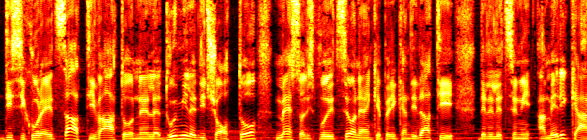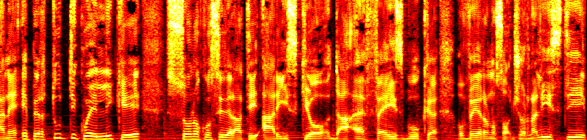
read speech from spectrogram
di sicurezza attivato nel 2018, messo a disposizione anche per i candidati delle elezioni americane e per tutti quelli che sono considerati a rischio da eh, Facebook, ovvero, so, giornalisti,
